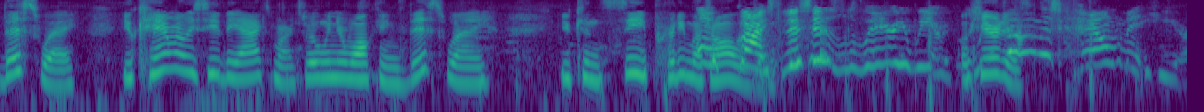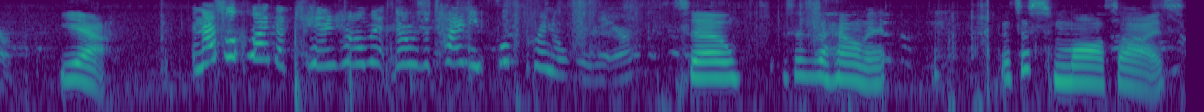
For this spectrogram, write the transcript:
this way, you can't really see the axe marks, but when you're walking this way, you can see pretty much oh, all guys, of them. Guys, this is very weird. Oh, here it we is. found this helmet here, Yeah. and that looked like a kid helmet. There was a tiny footprint over there. So this is the helmet. It's a small size.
